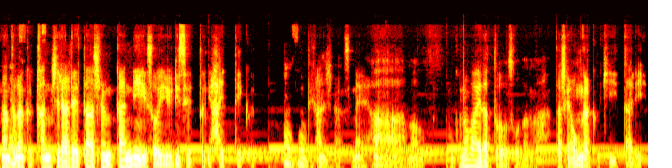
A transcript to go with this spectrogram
なんとなく感じられた瞬間に、うん、そういうリセットに入っていくって感じなんですね。うんうん、あまあ僕の場合だとそうだな。確かに音楽聴いたり、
